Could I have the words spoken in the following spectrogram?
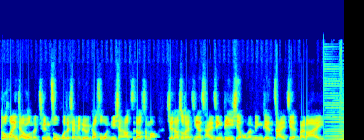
都欢迎加入我们群组，或在下面留言告诉我你想要知道什么。谢谢大家收看今天的财经第一线，我们明天再见，拜拜。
